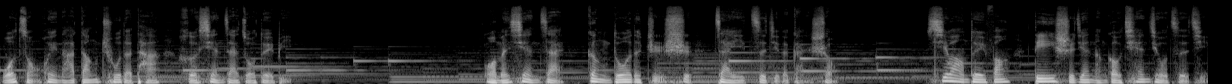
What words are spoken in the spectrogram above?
我总会拿当初的他和现在做对比。我们现在。更多的只是在意自己的感受，希望对方第一时间能够迁就自己。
